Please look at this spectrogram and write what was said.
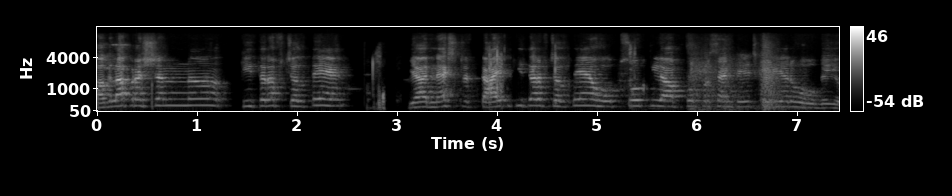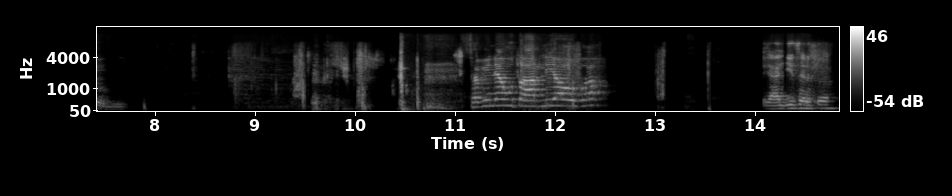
अगला प्रश्न की तरफ़ चलते हैं या नेक्स्ट टाइप की तरफ़ चलते हैं। होप सो कि आपको परसेंटेज क्लियर हो गई होगी। सभी ने उतार लिया होगा? हाँ जी सर सर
